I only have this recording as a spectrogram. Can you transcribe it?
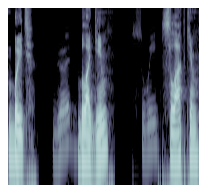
быть благим, сладким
